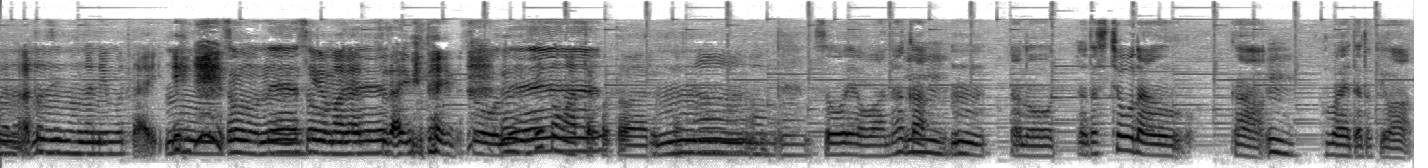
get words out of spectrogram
ながら。あうん。と自分が眠たい、うん。そうね昼間が辛いみたいな。そううん、でね。困ったことはあるかな。うんうんそうやわ。なんか、ううんん、あの私長男がうん。生まれた時は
